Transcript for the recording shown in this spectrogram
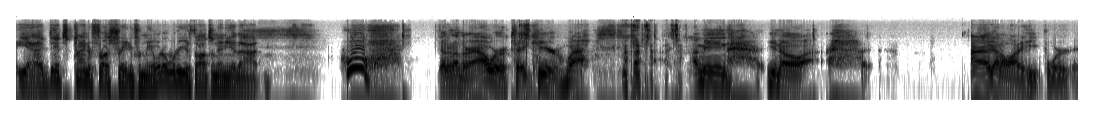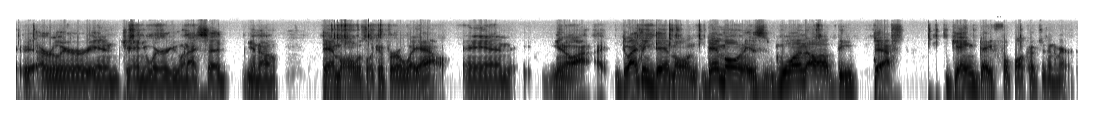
yeah, it, it's kind of frustrating for me. What are, what are your thoughts on any of that? Whew got another hour of take here. Wow. I mean, you know, I got a lot of heat for it eh, eh, earlier in January when I said, you know, Dan Mullen was looking for a way out. And, you know, I, do I think Dan Mullen, Dan Mullen is one of the best game day football coaches in America.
